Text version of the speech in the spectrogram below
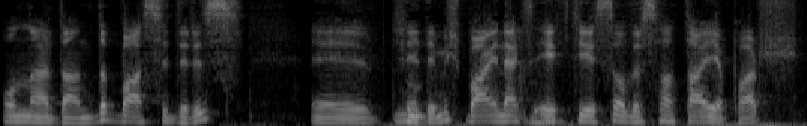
Onlardan da bahsederiz. Ee, ne demiş? Binance FTS alırsa hata yapar.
